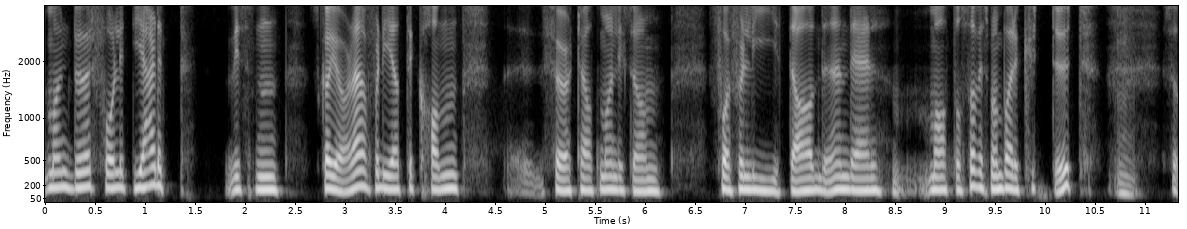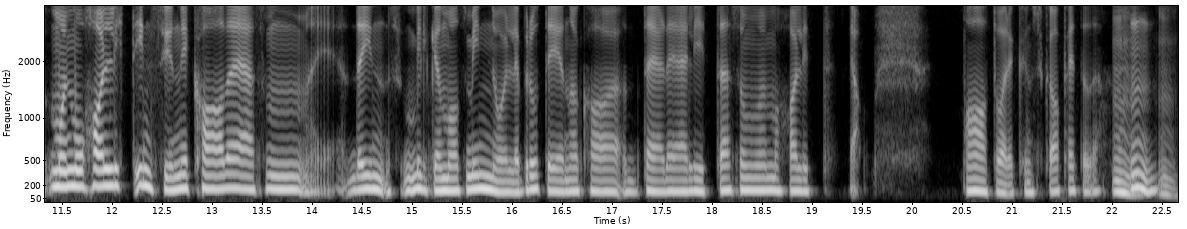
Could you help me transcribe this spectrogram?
man bør få litt hjelp hvis en skal gjøre det, fordi at det kan eh, føre til at man liksom får for lite av en del mat også, hvis man bare kutter ut. Mm. Så man må ha litt innsyn i hva det er som det, Hvilken mat som inneholder protein, og hva der det er lite. Så man må ha litt ja, matvarekunnskap, heter det. Mm. Mm. Mm.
